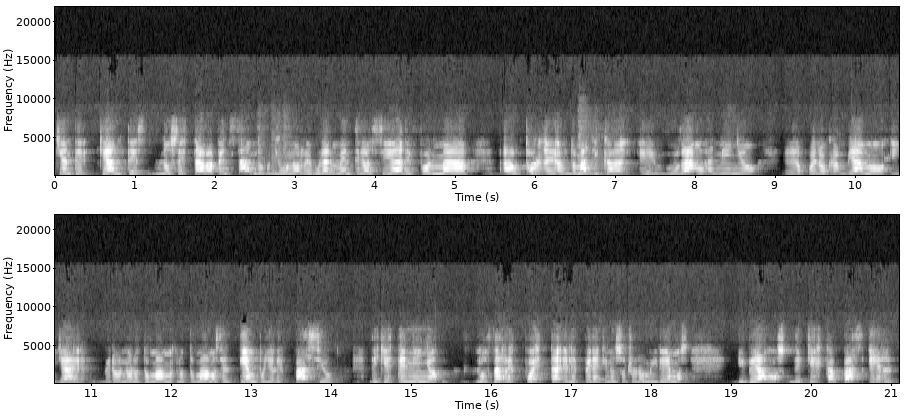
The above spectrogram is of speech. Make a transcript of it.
que, que antes no se estaba pensando, porque uno regularmente lo hacía de forma eh, automática. Eh, mudamos al niño, eh, después lo cambiamos y ya era, pero no, lo tomamos, no tomamos el tiempo y el espacio de que este niño nos da respuesta, él espera que nosotros lo miremos y veamos de qué es capaz él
